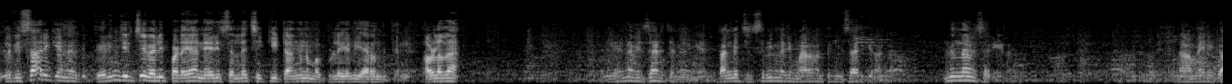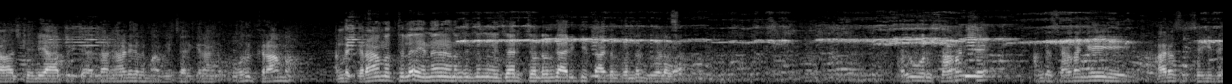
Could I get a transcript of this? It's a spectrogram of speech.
இதுல விசாரிக்க என்ன இருக்கு தெரிஞ்சிருச்சு வெளிப்படையா நெரிசல்ல சிக்கிட்டாங்க நம்ம பிள்ளைகள் இறந்துட்டாங்க. அவ்வளவுதான். என்ன விசாரிச்சேன் தங்கச்சி ஸ்ரீமதி மரணத்துக்கு விசாரிக்கிறாங்க. இன்னும் தான் விசாரிக்கிறாங்க. அமெரிக்கா ஆஸ்திரேலியா ஆப்பிரிக்கா எல்லா நாடுகளும் விசாரிக்கிறாங்க. ஒரு கிராமம். அந்த கிராமத்துல என்ன நடந்திருக்குன்னு விசாரிச்சு சொல்றதுக்கு அறிக்கை தாக்கல் பண்றது இவ்வளவு அது ஒரு சடங்கு. அந்த சடங்கை அரசு செய்து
